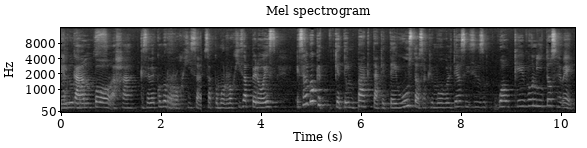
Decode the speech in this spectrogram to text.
el campo, ajá, que se ve como rojiza, o sea, como rojiza, pero es es algo que, que, te impacta, que te gusta, o sea, que me volteas y dices, wow, qué bonito se ve.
